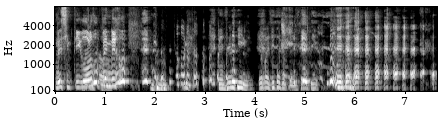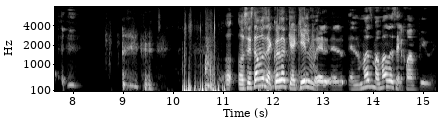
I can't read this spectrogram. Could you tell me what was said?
Me sentí gordo, pendejo. gordo. pensé en ti, yo recito que pensé en ti. O, sea, estamos de acuerdo que aquí el, el, el, más mamado es el Juanpi, güey.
